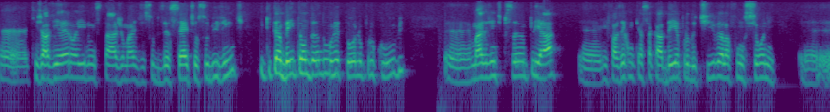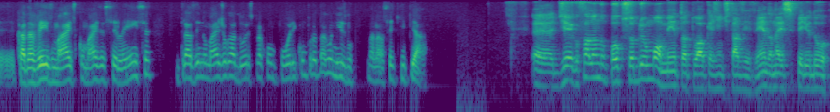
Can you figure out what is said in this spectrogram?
é, que já vieram aí no estágio mais de sub-17 ou sub-20 e que também estão dando um retorno para o clube. É, mas a gente precisa ampliar é, e fazer com que essa cadeia produtiva ela funcione é, cada vez mais com mais excelência trazendo mais jogadores para compor e com protagonismo na nossa equipe A. É, Diego, falando um pouco sobre o momento atual que a gente está vivendo, né, esse período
